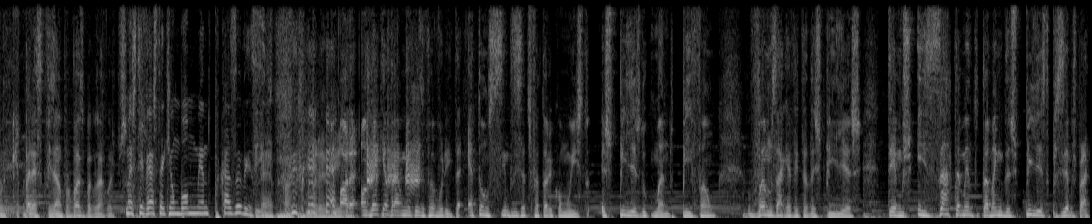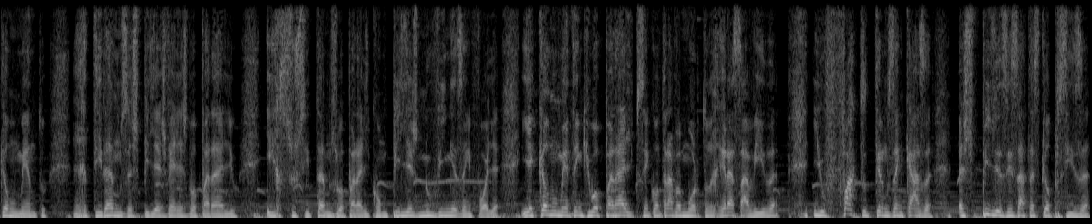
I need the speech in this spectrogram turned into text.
Porque parece que fizeram de propósito para gozar com as pessoas. Mas tiveste aqui um bom momento por causa disso. É pá, que maravilha. Ora, onde é que entra a minha coisa favorita? É tão simples e satisfatório como isto. As pilhas do comando pifam, vamos à gaveta das pilhas, temos exatamente o tamanho das pilhas que precisamos para aquele momento, retiramos as pilhas velhas do aparelho e ressuscitamos o aparelho com pilhas novinhas em folha. E aquele momento em que o aparelho que se encontrava morto regressa à vida e o facto de termos em casa as pilhas exatas que ele precisa,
